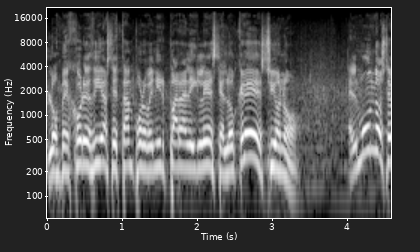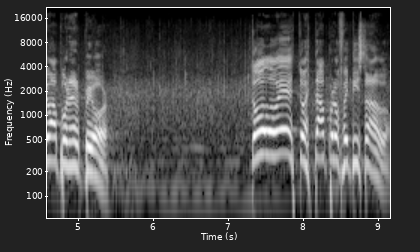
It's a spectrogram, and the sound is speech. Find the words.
los mejores días están por venir para la iglesia. ¿Lo crees, sí o no? El mundo se va a poner peor. Todo esto está profetizado.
